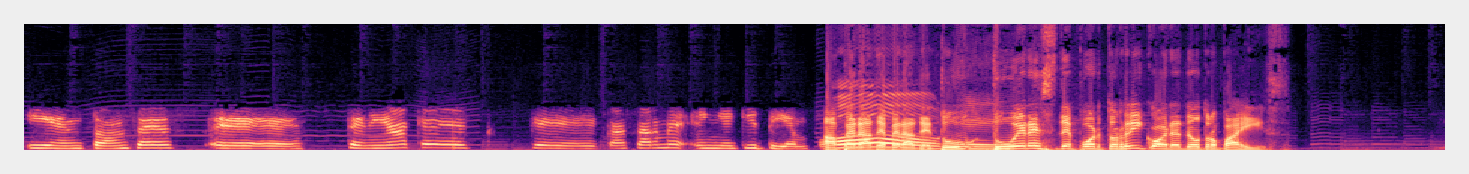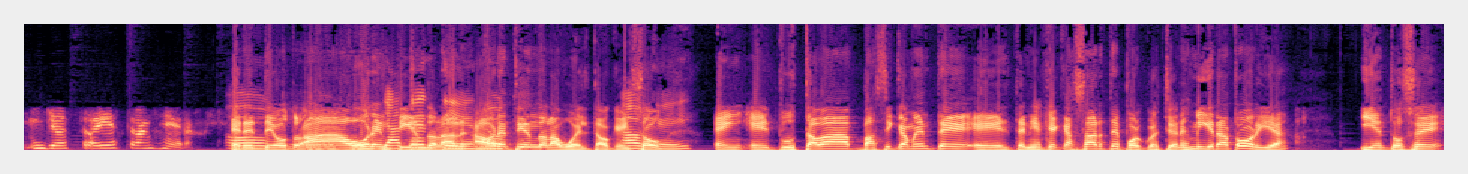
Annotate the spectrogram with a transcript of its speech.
y entonces eh, tenía que, que casarme en X tiempo. Ah, espérate, espérate. ¿Tú. ¿Tú eres de Puerto Rico o eres de otro país? Yo soy extranjera. Eres de otro. Ah, ahora ya entiendo, la, ahora ok. entiendo la vuelta. Ok, so, en- eh, tú estabas básicamente, eh, tenías que casarte por cuestiones migratorias. Y entonces,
